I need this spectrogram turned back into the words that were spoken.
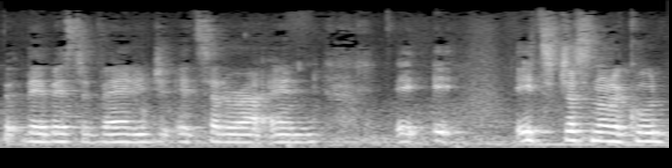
the, their best advantage, etc. And it, it it's just not a good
